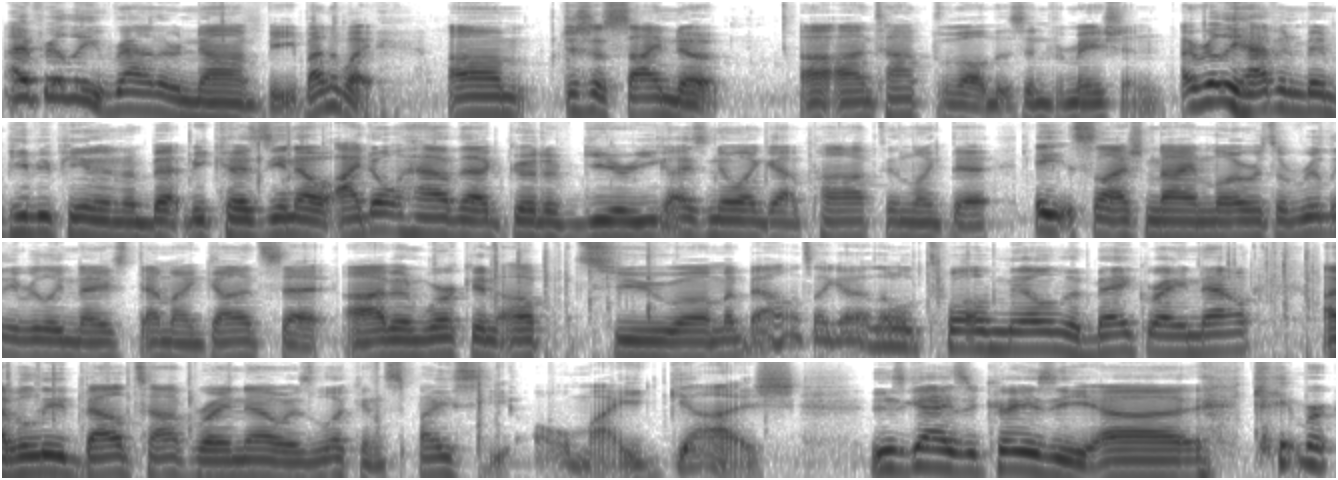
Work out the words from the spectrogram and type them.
I'd really rather not be. By the way, um, just a side note uh, on top of all this information. I really haven't been PvPing in a bit because, you know, I don't have that good of gear. You guys know I got popped in like the 8 slash 9 lowers, a really, really nice Demi God set. Uh, I've been working up to uh, my balance. I got a little 12 mil in the bank right now. I believe Top right now is looking spicy. Oh my gosh. These guys are crazy. Uh, Gamer,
